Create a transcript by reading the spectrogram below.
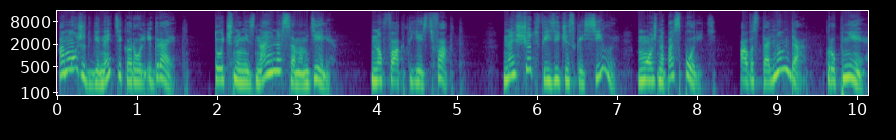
А может, генетика роль играет. Точно не знаю на самом деле. Но факт есть факт. Насчет физической силы можно поспорить. А в остальном, да, крупнее.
